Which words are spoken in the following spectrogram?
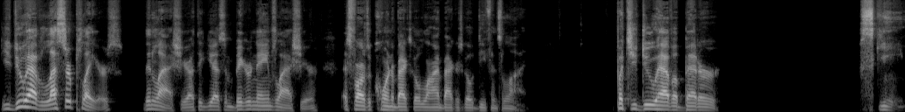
you do have lesser players than last year. I think you had some bigger names last year as far as the cornerbacks go, linebackers go, defensive line. But you do have a better scheme.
